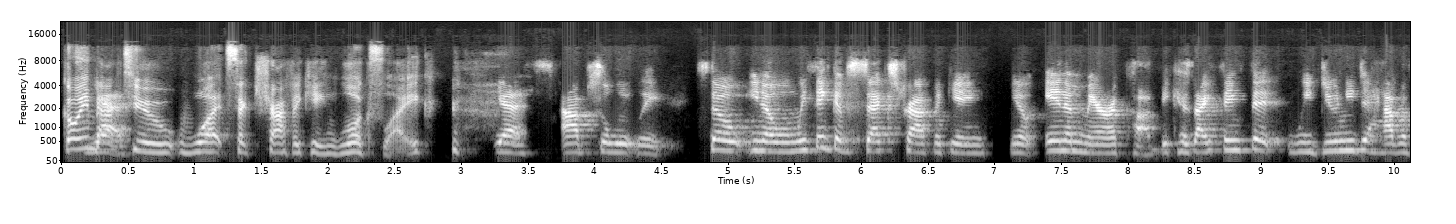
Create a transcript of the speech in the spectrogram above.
going yes. back to what sex trafficking looks like. yes, absolutely. So, you know, when we think of sex trafficking, you know, in America, because I think that we do need to have a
